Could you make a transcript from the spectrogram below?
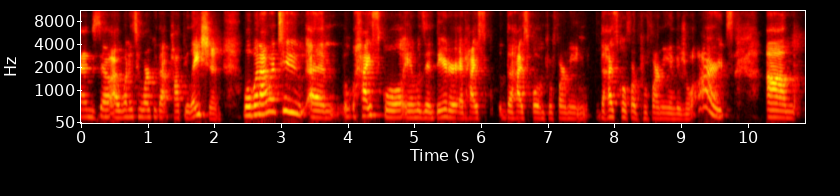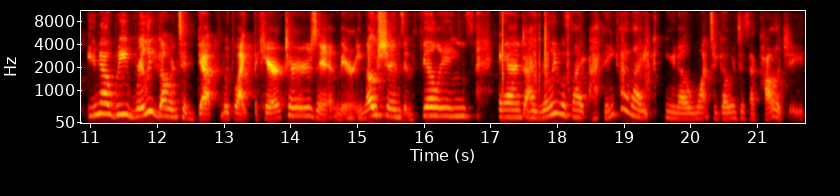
and so I wanted to work with that population. Well, when I went to um, high school and was in theater at high school, the high school and performing, the high school for performing and visual arts, um, you know, we really go into depth with like the characters and their mm-hmm. emotions and feelings. And I really was like, I think I like, you know, want to go into psychology.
